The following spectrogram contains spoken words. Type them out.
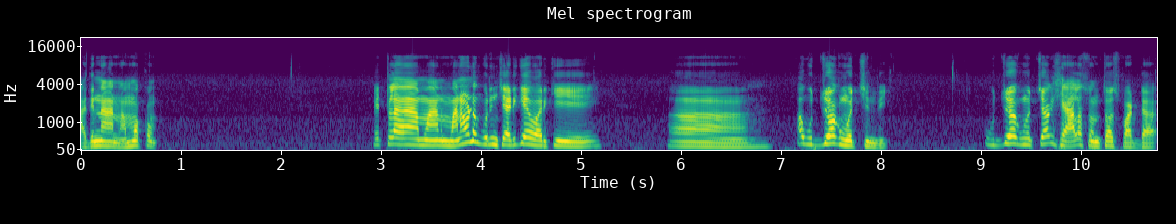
అది నా నమ్మకం. ఇట్లా మన మనవడం గురించి అడిగేవారికి ఆ, ఆ ఉద్యోగం వచ్చింది. ఉద్యోగం వచ్చాక చాలా సంతోషపడ్డా.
